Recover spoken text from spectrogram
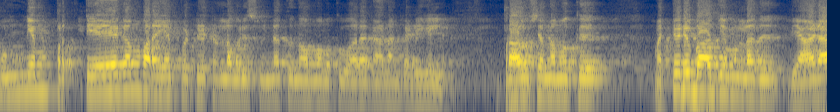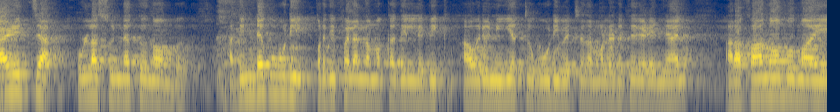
പുണ്യം പ്രത്യേകം പറയപ്പെട്ടിട്ടുള്ള ഒരു സുന്നത്ത് നോമ്പ് നമുക്ക് വേറെ കാണാൻ കഴിയില്ല. പ്രാവശ്യം നമുക്ക് മറ്റൊരു ഭാഗ്യമുള്ളത് വ്യാഴാഴ്ച ഉള്ള സുന്നത്ത് നോമ്പ്. അതിന്റെ കൂടി പ്രതിഫലം നമുക്കതിൽ ലഭിക്കും. ആ ഒരു നീയത്ത് കൂടി വെച്ച് നമ്മൾ എടുത്തു കഴിഞ്ഞാൽ അറഫാ നോമ്പുമായി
